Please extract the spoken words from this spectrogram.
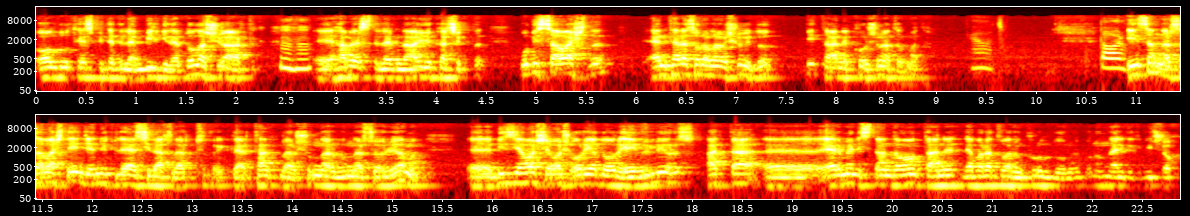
olduğu tespit edilen bilgiler dolaşıyor artık. E, haber sitelerinde ayyuka çıktı. Bu bir savaştı. Enteresan olan şuydu. Bir tane kurşun atılmadı. Evet. Doğru. İnsanlar savaş deyince nükleer silahlar, tüfekler, tanklar, şunlar bunlar söylüyor ama e, biz yavaş yavaş oraya doğru evriliyoruz. Hatta e, Ermenistan'da 10 tane laboratuvarın kurulduğunu, bununla ilgili birçok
